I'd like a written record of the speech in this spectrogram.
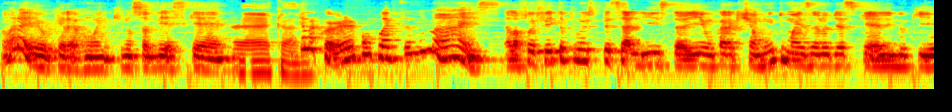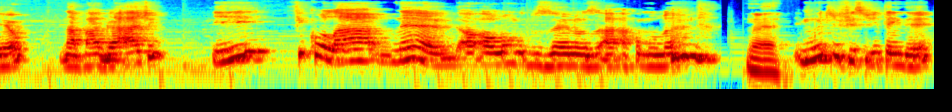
não era eu que era ruim, que não sabia SQL. É, cara. Aquela query é complexa demais. Ela foi feita por um especialista aí, um cara que tinha muito mais ano de SQL do que eu, na bagagem, e ficou lá, né, ao, ao longo dos anos a, acumulando. É. Muito difícil de entender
